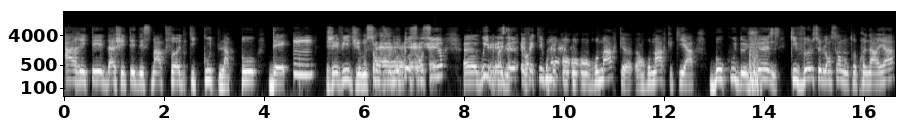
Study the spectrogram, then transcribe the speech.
arrêter d'acheter des smartphones qui coûtent la peau des j'évite, je me sens, je m'auto-censure. Euh, oui, parce que effectivement, on, on, remarque, on remarque qu'il y a beaucoup de jeunes qui veulent se lancer en entrepreneuriat,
